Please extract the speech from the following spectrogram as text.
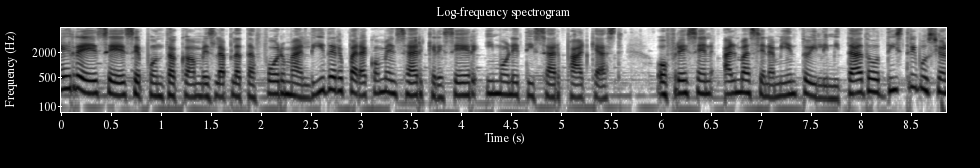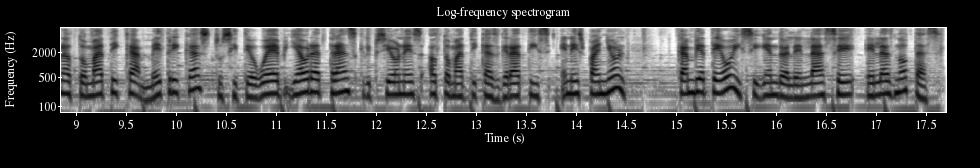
RSS.com es la plataforma líder para comenzar, crecer y monetizar podcast. Ofrecen almacenamiento ilimitado, distribución automática, métricas, tu sitio web y ahora transcripciones automáticas gratis en español. Cámbiate hoy siguiendo el enlace en las notas.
